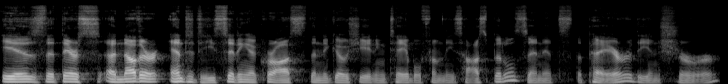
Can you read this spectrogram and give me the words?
is that there's another entity sitting across the negotiating table from these hospitals, and it's the payer, the insurer.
